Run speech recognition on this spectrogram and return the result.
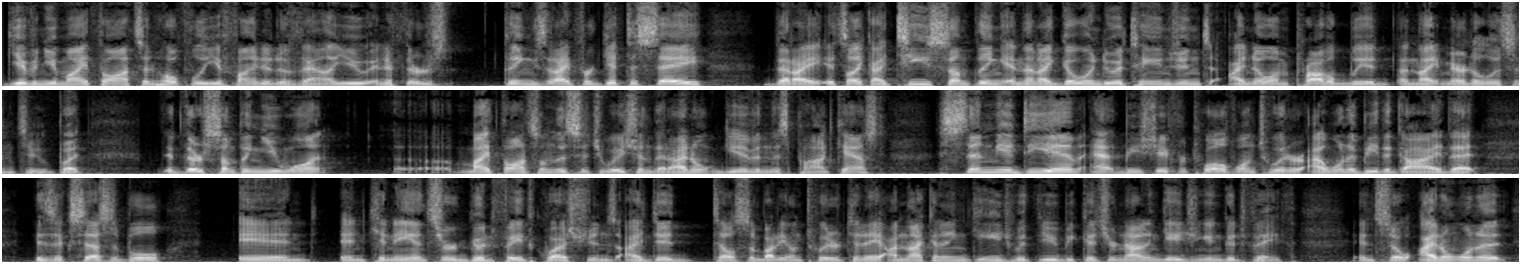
giving you my thoughts, and hopefully you find it of value. And if there's things that I forget to say, that I it's like I tease something and then I go into a tangent. I know I'm probably a, a nightmare to listen to, but if there's something you want uh, my thoughts on this situation that I don't give in this podcast, send me a DM at bshafer12 on Twitter. I want to be the guy that is accessible and and can answer good faith questions. I did tell somebody on Twitter today, I'm not going to engage with you because you're not engaging in good faith. And so I don't want to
